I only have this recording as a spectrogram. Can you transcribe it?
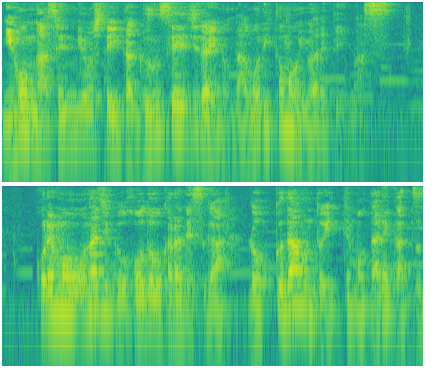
日本が占領していた軍政時代の名残とも言われています。これも同じく報道からですがロックダウンといっても誰かずっ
